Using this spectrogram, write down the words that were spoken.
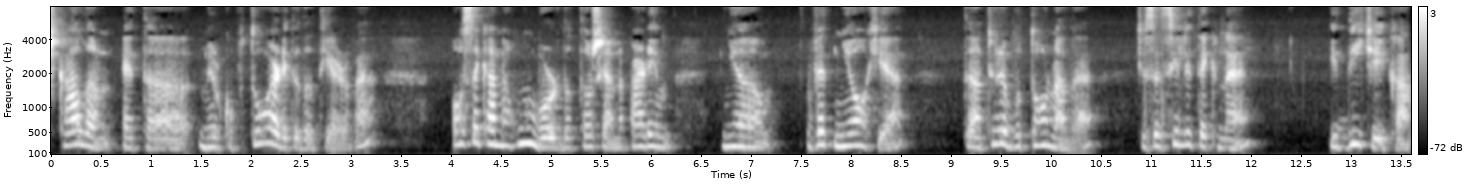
shkallën e të mirëkuptuarit të të tjerëve, Ose kanë humbur, do të thoshja në parim, një vetënjohje të atyre butonave që secili tek ne i di që i ka,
